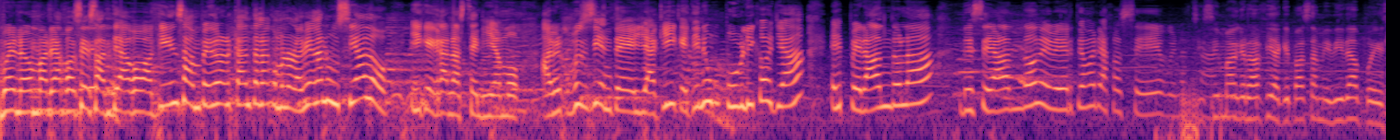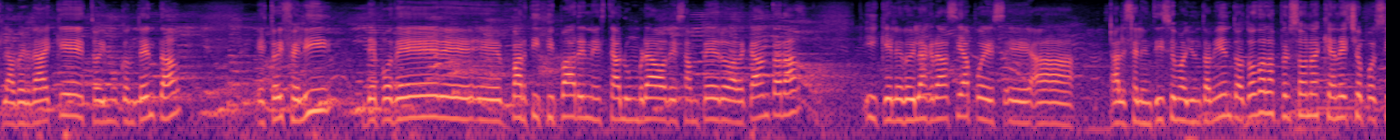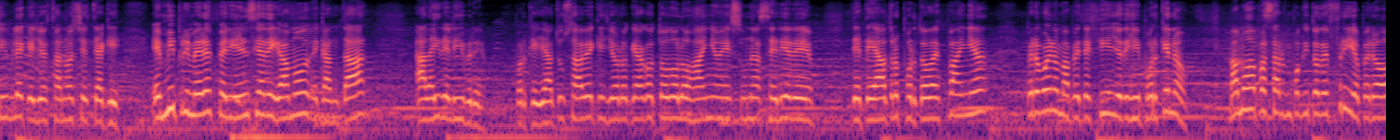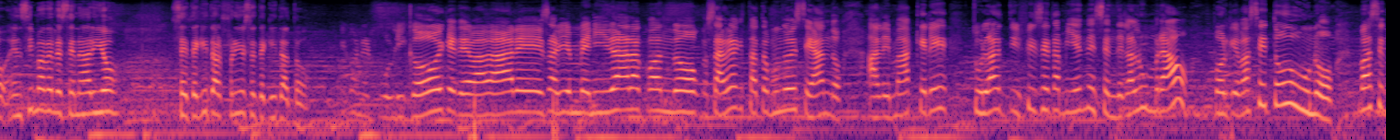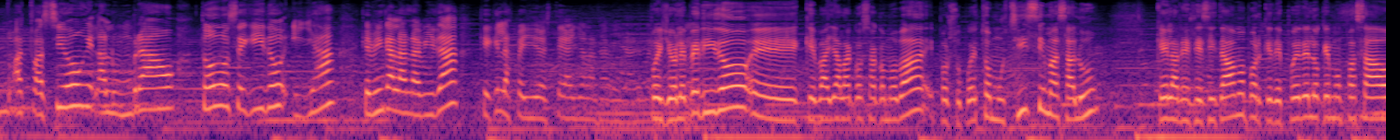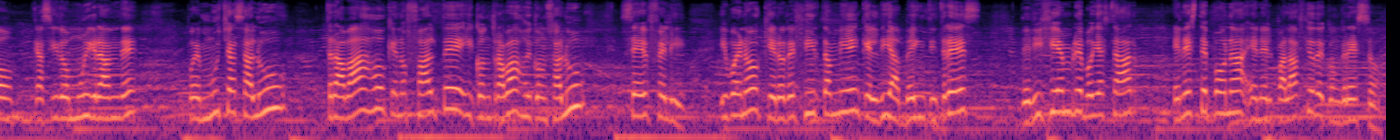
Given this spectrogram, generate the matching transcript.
Bueno, María José Santiago, aquí en San Pedro Alcántara, como nos lo habían anunciado, y qué ganas teníamos. A ver cómo se siente ella aquí, que tiene un público ya esperándola, deseando de verte, María José. Muchísimas gracias. ¿Qué pasa mi vida? Pues la verdad es que estoy muy contenta, estoy feliz de poder eh, eh, participar en este alumbrado de San Pedro de Alcántara y que le doy las gracias pues eh, a al excelentísimo ayuntamiento, a todas las personas que han hecho posible que yo esta noche esté aquí. Es mi primera experiencia, digamos, de cantar al aire libre, porque ya tú sabes que yo lo que hago todos los años es una serie de, teatros por toda España, pero bueno, me apetecía y yo dije, ¿por qué no? Vamos a pasar un poquito de frío, pero encima del escenario se te quita el frío y se te quita todo con el público y que te va a dar esa bienvenida cuando sabes que está todo el mundo deseando. Además que eres tú la artífice también de encender el alumbrado, porque va a ser todo uno, va a ser actuación, el alumbrado, todo seguido y ya que venga la Navidad, ¿qué, qué le has pedido este año a la Navidad? Pues yo le he pedido eh, que vaya la cosa como va, por supuesto muchísima salud, que la necesitamos porque después de lo que hemos pasado, que ha sido muy grande, pues mucha salud, trabajo que nos falte y con trabajo y con salud, ser feliz. Y bueno, quiero decir también que el día 23 de diciembre voy a estar en Estepona, en el Palacio de Congreso,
